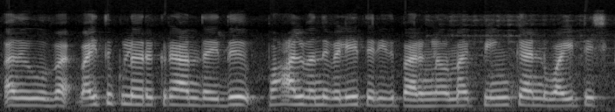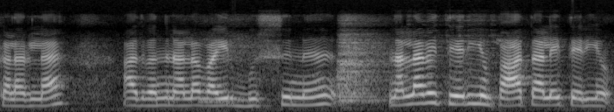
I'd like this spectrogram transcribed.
அது வ- வயித்துக்குள்ள இருக்கிற அந்த இது பால் வந்து வெளியே தெரியுது பாருங்களேன். ஒரு மாதிரி பிங்க் அண்ட் ஒயிட்டிஷ் கலரில் அது வந்து நல்லா வயிறு புஷ்ஷுன்னு நல்லாவே தெரியும் பார்த்தாலே தெரியும்.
